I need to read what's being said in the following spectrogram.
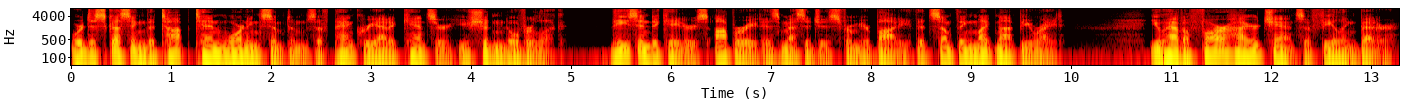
we're discussing the top 10 warning symptoms of pancreatic cancer you shouldn't overlook. These indicators operate as messages from your body that something might not be right. You have a far higher chance of feeling better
